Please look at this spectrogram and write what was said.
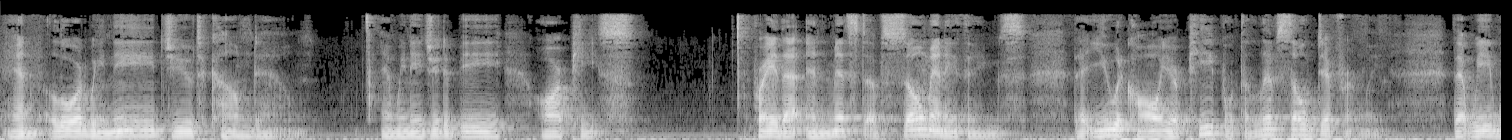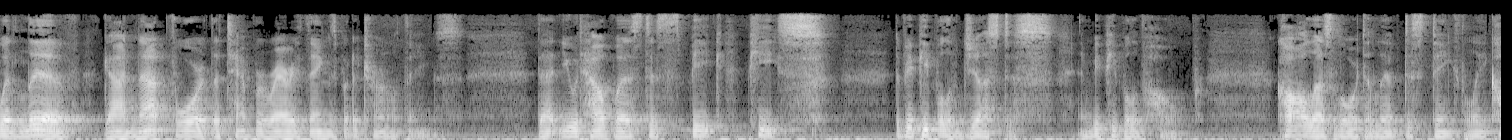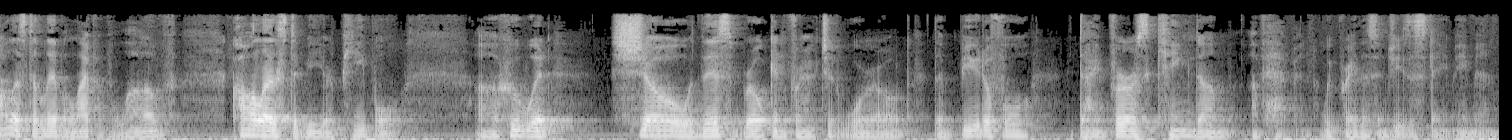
And Lord, we need you to come down and we need you to be our peace. Pray that in midst of so many things that you would call your people to live so differently, that we would live, God, not for the temporary things, but eternal things. That you would help us to speak peace, to be people of justice, and be people of hope. Call us, Lord, to live distinctly. Call us to live a life of love. Call us to be your people uh, who would show this broken, fractured world the beautiful, diverse kingdom of heaven. We pray this in Jesus' name. Amen.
